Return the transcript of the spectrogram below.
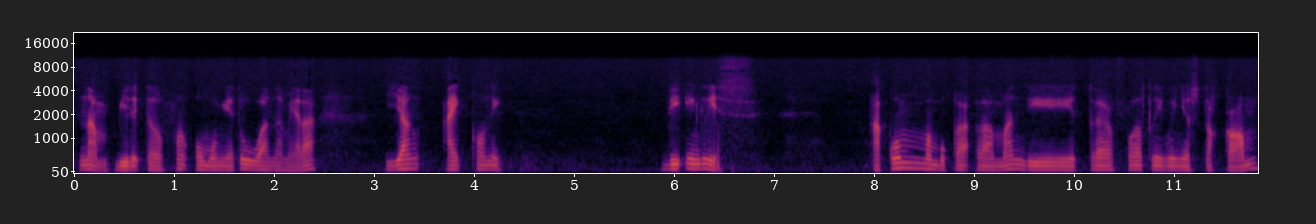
6. Bilik telepon umumnya itu warna merah yang ikonik di Inggris. Aku membuka laman di traveltribunews.com.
